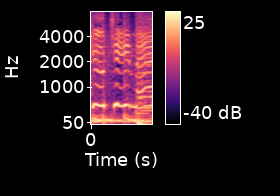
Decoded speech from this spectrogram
Gucci man.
